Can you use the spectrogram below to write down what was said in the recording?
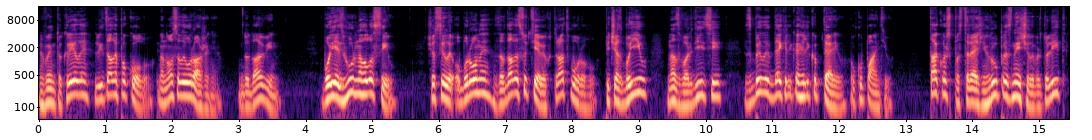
Гвинтокрили літали по колу, наносили ураження, додав він. Боєць ГУР наголосив, що сили оборони завдали суттєвих втрат ворогу. Під час боїв нацгвардійці збили декілька гелікоптерів окупантів. Також спостережні групи знищили вертоліт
